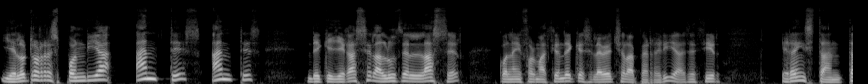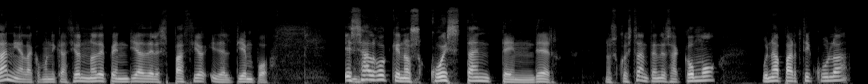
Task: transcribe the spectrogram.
y el otro respondía antes, antes de que llegase la luz del láser con la información de que se le había hecho la perrería. Es decir, era instantánea, la comunicación no dependía del espacio y del tiempo. Es algo que nos cuesta entender, nos cuesta entender, o sea, cómo una partícula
